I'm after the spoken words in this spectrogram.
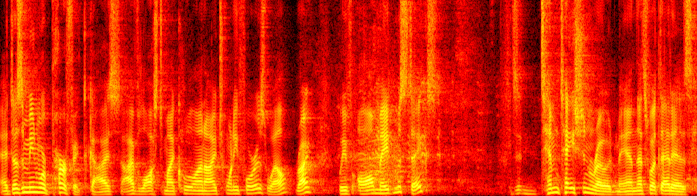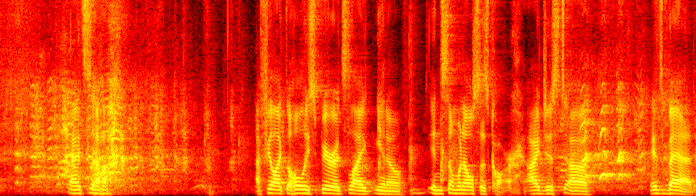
It doesn't mean we're perfect, guys. I've lost my cool on I 24 as well, right? We've all made mistakes. temptation road, man. That's what that is. That's, uh, I feel like the Holy Spirit's like, you know, in someone else's car. I just, uh, it's bad.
